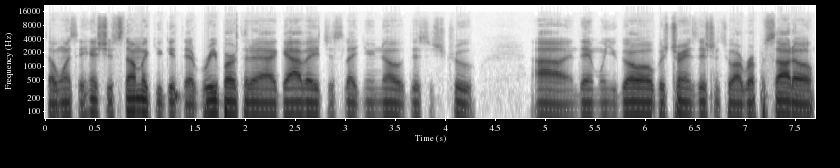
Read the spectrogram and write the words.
So once it hits your stomach, you get that rebirth of that agave, just let you know this is true. Uh, and then when you go over transition to our reposado,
